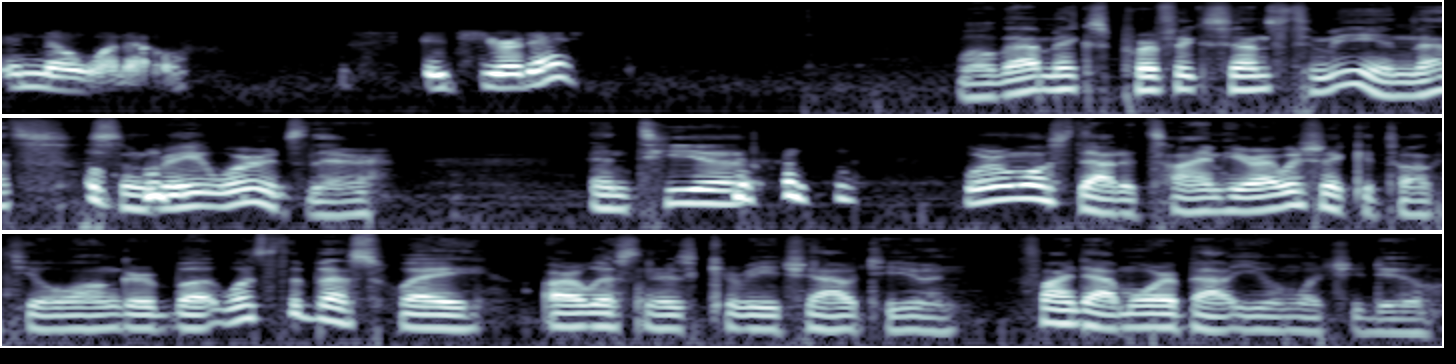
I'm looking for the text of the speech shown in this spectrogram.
and no one else. It's your day. Well, that makes perfect sense to me, and that's some great words there. And Tia, we're almost out of time here. I wish I could talk to you longer, but what's the best way our listeners can reach out to you and find out more about you and what you do?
